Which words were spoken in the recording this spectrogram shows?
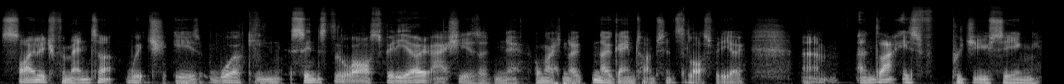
silage fermenter which is working since the last video actually is a no, almost no no game time since the last video um, and that is producing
